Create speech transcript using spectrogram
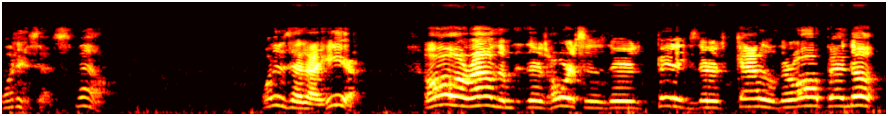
"What is that smell? What is that I hear?" All around them, there's horses, there's pigs, there's cattle. They're all penned up.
